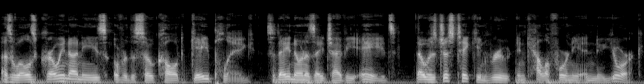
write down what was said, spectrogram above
as well as growing unease over the so called gay plague, today known as HIV AIDS, that was just taking root in California and New York,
